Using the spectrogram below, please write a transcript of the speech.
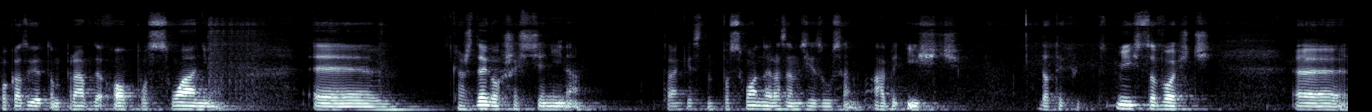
pokazuje tą prawdę o posłaniu e, każdego chrześcijanina. Tak, jestem posłany razem z Jezusem, aby iść do tych miejscowości e,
